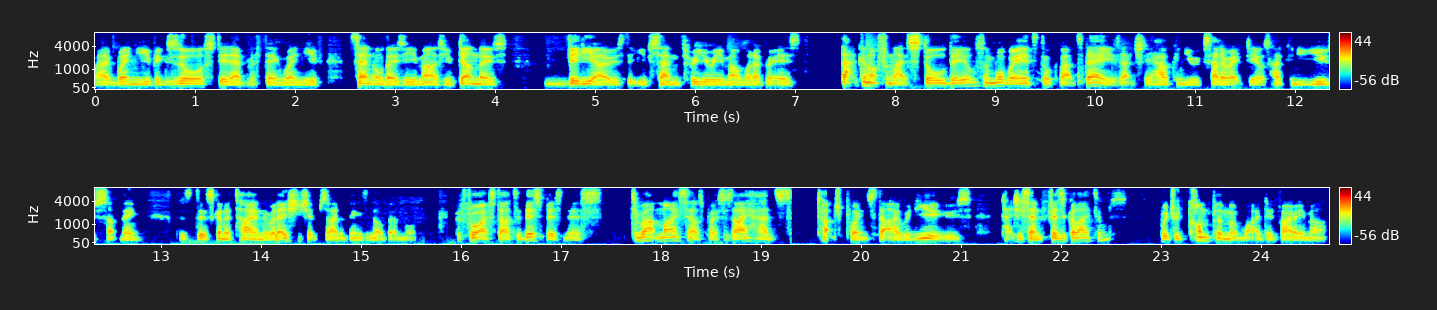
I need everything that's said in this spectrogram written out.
right? When you've exhausted everything, when you've sent all those emails, you've done those videos that you've sent through your email, whatever it is, that can often like stall deals. And what we're here to talk about today is actually how can you accelerate deals? How can you use something that's, that's going to tie in the relationship side of things a little bit more? Before I started this business, throughout my sales process, I had touch points that I would use to actually send physical items, which would complement what I did via email.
